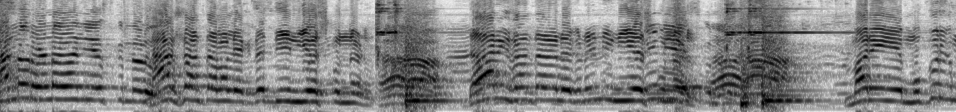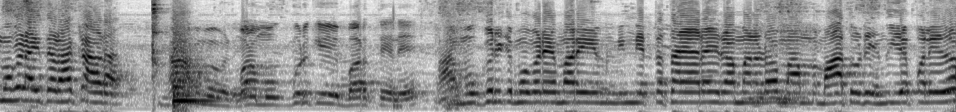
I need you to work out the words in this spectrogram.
నన్ను రెండో దాన్ని చేసుకున్నాడు. నాకు సంతానం లేకపోతే దీన్ని చేసుకున్నాడు. దానికి సంతానం లేకుండా నేను చేసుకున్నాడు. మరి ముగ్గురికి మొగడు అవుతాడా కాడా? మన ముగ్గురికి భర్తేనే. ఆ ముగ్గురికి మొగడే మరి నిన్న ఎట్ట తయారై రమ్మన్నాడో మా మాతో ఎందుకు చెప్పలేదు?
